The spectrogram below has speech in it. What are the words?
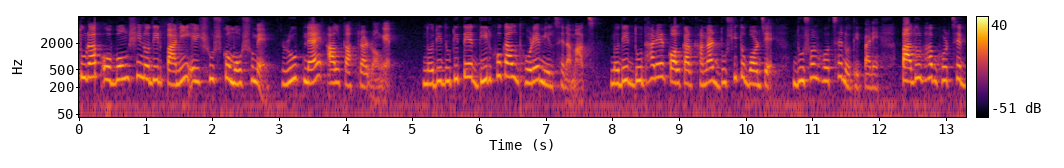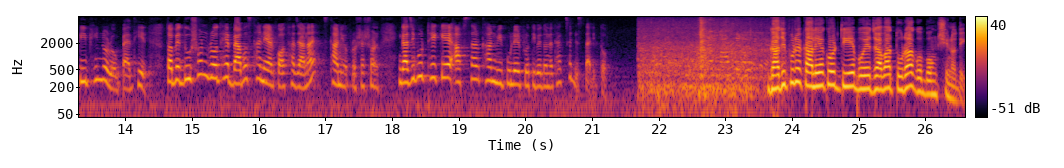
তুরাক ও বংশী নদীর পানি এই শুষ্ক মৌসুমে রূপ নেয় আলকাতরার রঙে। নদী দুটিতে দীর্ঘকাল ধরে মিলছে না মাছ। নদীর দুধারের কলকারখানার দূষিত বর্জ্যে দূষণ হচ্ছে নদীর পানি। প্রাদুর্ভাব ঘটছে বিভিন্ন রোগ ব্যাধির। তবে দূষণ রোধে ব্যবস্থা নেয়ার কথা জানায় স্থানীয় প্রশাসন। গাজীপুর থেকে আফসার খান বিপুলের প্রতিবেদনে থাকছে বিস্তারিত। গাজীপুরের কালিয়াকোট দিয়ে বয়ে যাওয়া তুরাগ ও বংশী নদী।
